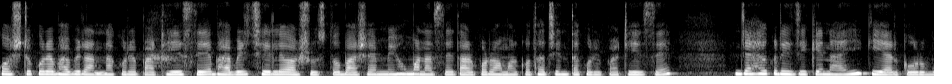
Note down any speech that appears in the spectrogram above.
কষ্ট করে ভাবি রান্না করে পাঠিয়েছে। ভাবির ছেলে অসুস্থ, বাসায় মেহমান আছে, তারপরও আমার কথা চিন্তা করে পাঠিয়েছে। যাই হোক রিজিকে নাই, কি আর করব?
